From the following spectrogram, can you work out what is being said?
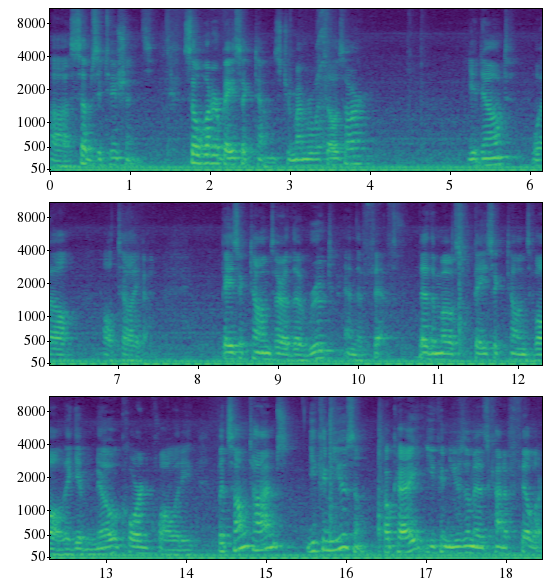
uh, substitutions. So what are basic tones? Do you remember what those are? You don't? Well, I'll tell you. Basic tones are the root and the fifth. They're the most basic tones of all. They give no chord quality, but sometimes you can use them, okay? You can use them as kind of filler.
